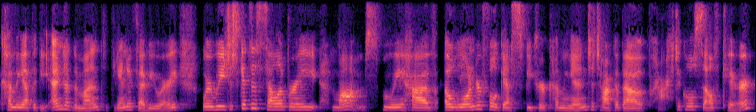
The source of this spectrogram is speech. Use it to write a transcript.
coming up at the end of the month at the end of february where we just get to celebrate moms we have a wonderful guest speaker coming in to talk about practical self-care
